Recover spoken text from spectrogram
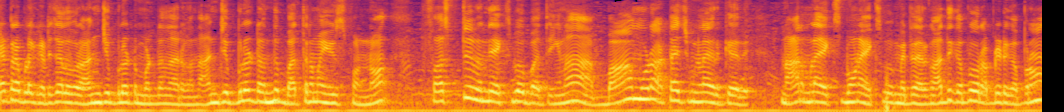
ஏட்ராப்பில் கிடைச்சால் ஒரு அஞ்சு புல்லட் மட்டும்தான் இருக்கும். அந்த அஞ்சு புல்லட் வந்து பத்திரமா யூஸ் பண்ணோம் ஃபஸ்ட்டு வந்து எக்ஸ்போ பார்த்தீங்கன்னா பாமோட அட்டாச்மெண்ட்லாம் இருக்காது. நார்மலாக எக்ஸ்போனா எக்ஸ்போ மாதிரி தான் இருக்கும். அதுக்கப்புறம் ஒரு அப்டேட்டுக்கு அப்புறம்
